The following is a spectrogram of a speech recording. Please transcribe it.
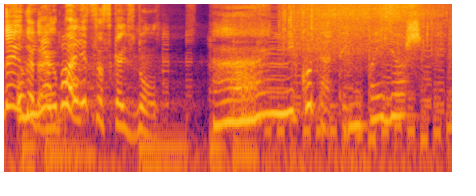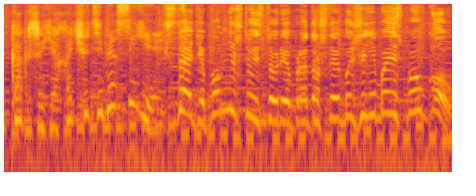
Да и У меня угадаю, пал- палец соскользнул. А, никуда ты не пойдешь. Как же я хочу тебя съесть. Кстати, помнишь ту историю про то, что я больше не боюсь пауков?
